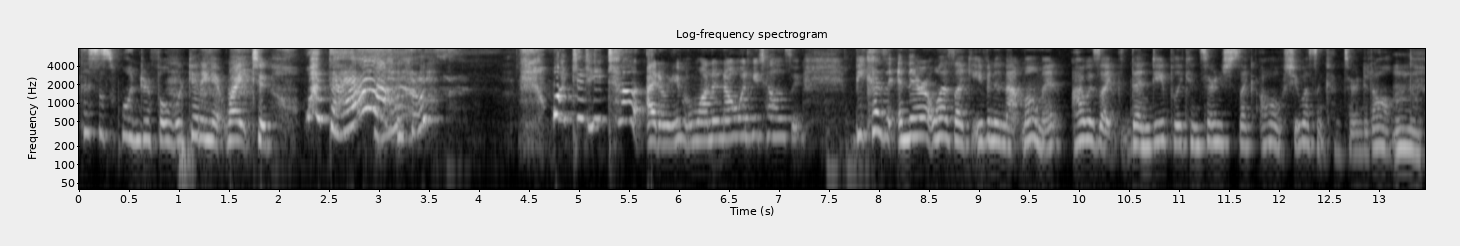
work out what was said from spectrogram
this is wonderful, we're getting it right to what the hell? what did he tell? I don't even want to know what he tells me. Because and there it was like even in that moment, I was like then deeply concerned. She's like, "Oh, she wasn't concerned at all. Mm.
